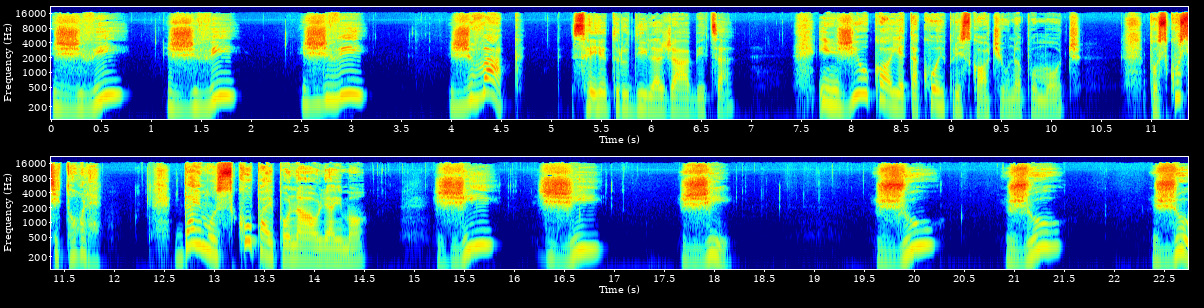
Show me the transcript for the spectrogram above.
Živi, živi, živi, žvak, se je trudila žabica. In živko je takoj priskočil na pomoč. Poskusi tole, dajmo skupaj ponavljajmo. Ži, ži, ži. Žu, žu, žu.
